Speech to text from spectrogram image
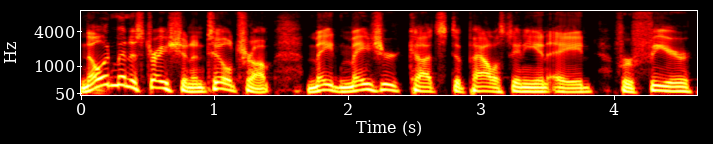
No mm-hmm. administration until Trump made major cuts to Palestinian aid for fear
